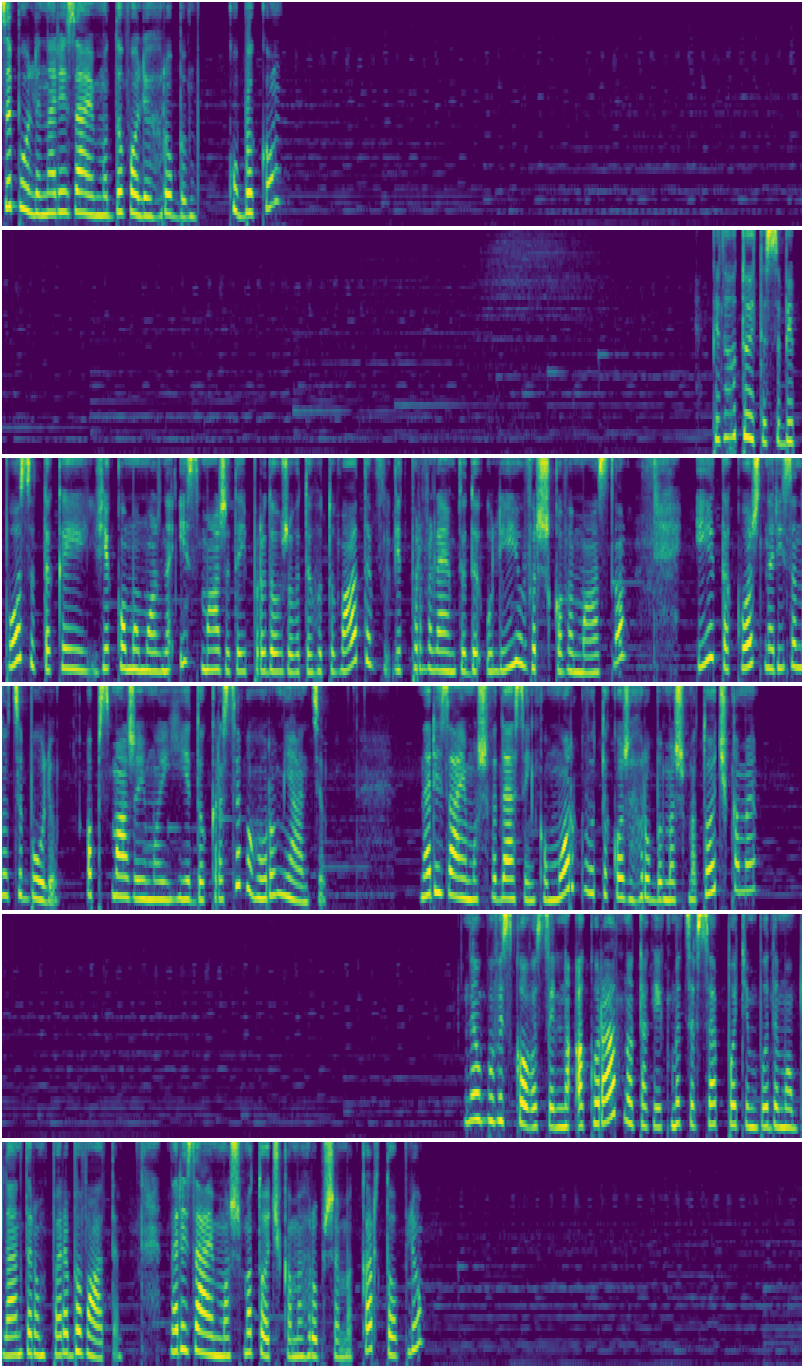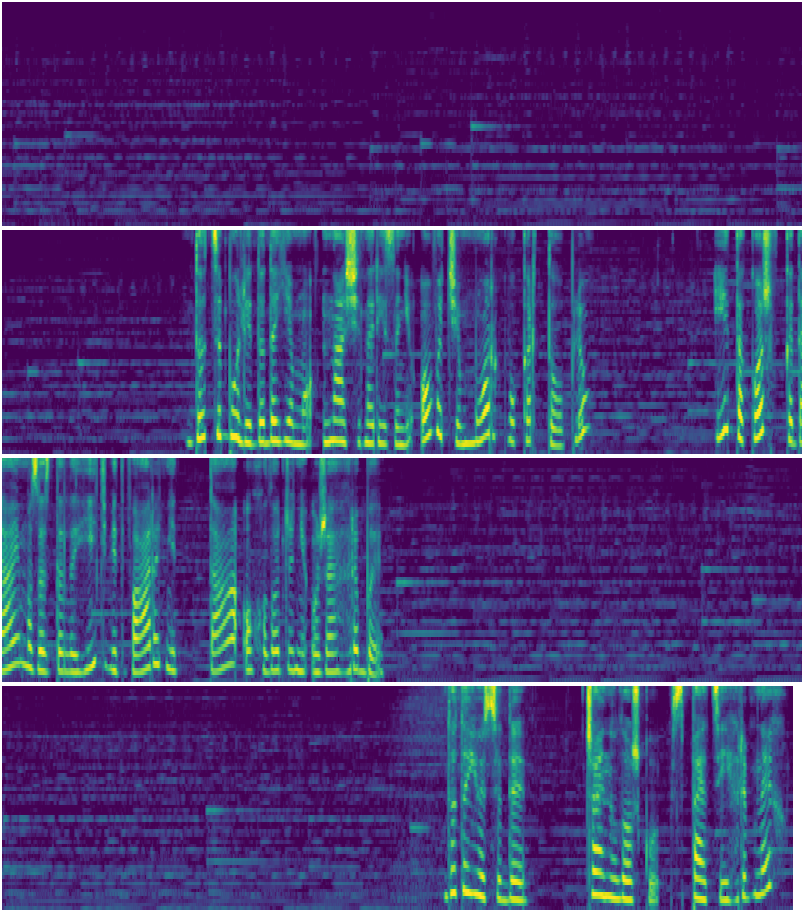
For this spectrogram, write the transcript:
Цибулю нарізаємо доволі грубим кубиком. Підготуйте собі посуд, такий, в якому можна і смажити, і продовжувати готувати. Відправляємо туди олію, вершкове масло і також нарізану цибулю. Обсмажуємо її до красивого рум'янцю. Нарізаємо швидесенько моркву, також грубими шматочками. Не обов'язково сильно акуратно, так як ми це все потім будемо блендером перебивати. Нарізаємо шматочками грубшими картоплю. До цибулі додаємо наші нарізані овочі, моркву, картоплю. І також вкидаємо заздалегідь відварені та охолоджені уже гриби. Додаю сюди чайну ложку спецій грибних,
